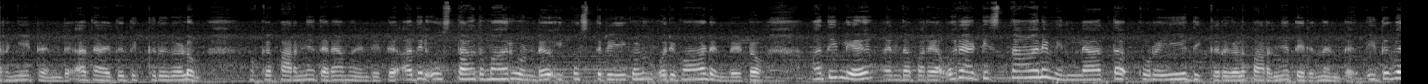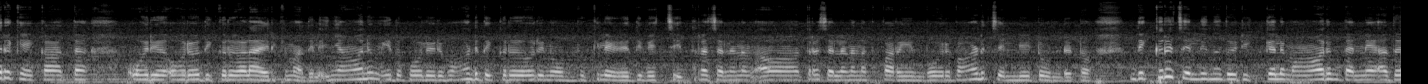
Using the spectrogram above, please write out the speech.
ഇറങ്ങിയിട്ടുണ്ട്. അതായത് ദിക്കറുകളും ഒക്കെ പറഞ്ഞു തരാൻ വേണ്ടിയിട്ട്. അതിൽ ഉസ്താദുമാരും ഉണ്ട്. ഇപ്പോൾ സ്ത്രീകളും ഒരുപാടുണ്ട് കേട്ടോ. അതിൽ എന്താ പറയുക ഒരടിസ്ഥാനമില്ലാത്ത കുറേ ദിക്കറുകൾ പറഞ്ഞു തരുന്നുണ്ട്. ഇതുവരെ കേൾക്കാത്ത ഒരു ഓരോ ദിക്കറുകളായിരിക്കും അതിൽ. ഞാനും ഇതുപോലെ ഒരുപാട് ദിക്കറ് ഒരു നോട്ട്ബുക്കിൽ എഴുതി വെച്ച് ഇത്ര ആ, അത്ര ചെല്ലണം എന്നൊക്കെ പറയുമ്പോൾ ഒരുപാട് ചെല്ലിയിട്ടുണ്ട് കേട്ടോ. ദിക്കറ് ചെല്ലുന്നത് ഒരിക്കലും ആരും തന്നെ അത്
